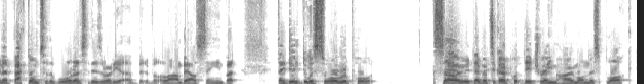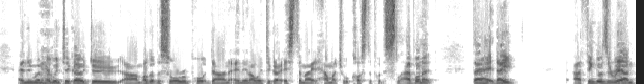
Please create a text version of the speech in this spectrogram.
you know backed onto the water, so there's already a bit of an alarm bell scene. But they didn't do yep. a soil report, so they went to go put their dream home on this block. And then when uh-huh. I went to go do, um, I got the soil report done, and then I went to go estimate how much it will cost to put a slab on it. They they, yep. I think it was around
